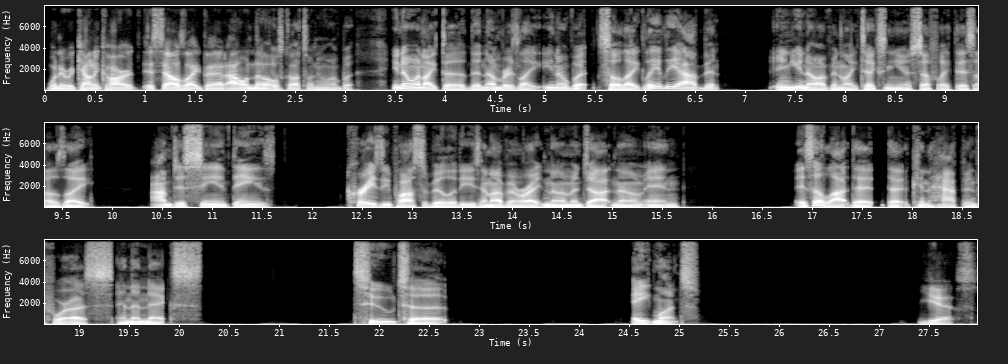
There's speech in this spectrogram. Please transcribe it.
When they were counting cards, it sounds like that. I don't know. It was called twenty one, but you know, when like the the numbers, like you know, but so like lately, I've been, and you know, I've been like texting you and stuff like this. I was like, I'm just seeing things, crazy possibilities, and I've been writing them and jotting them, and it's a lot that that can happen for us in the next two to eight months. Yes.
